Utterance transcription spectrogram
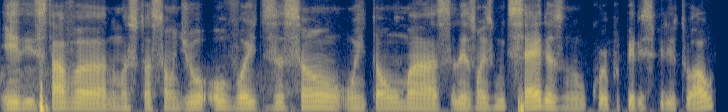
ele estava numa situação de ovoidização ou então umas lesões muito sérias no corpo perispiritual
